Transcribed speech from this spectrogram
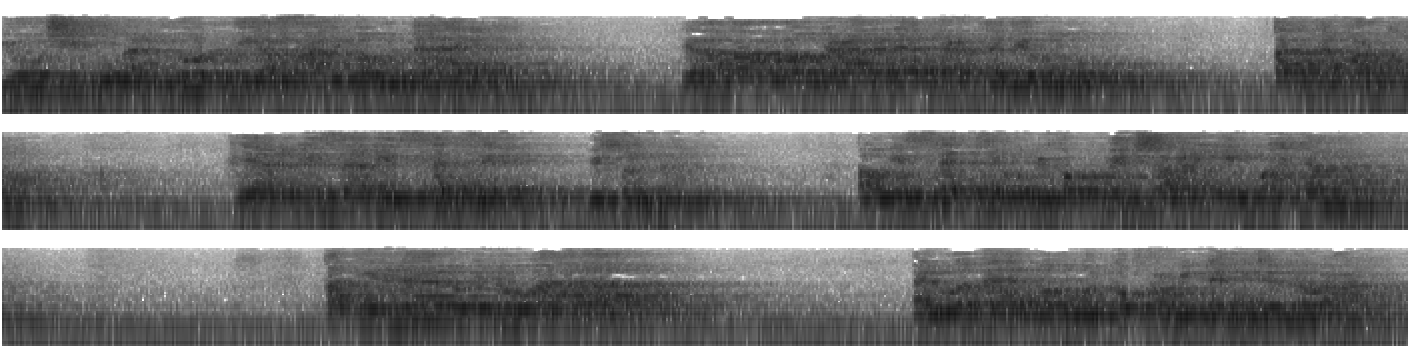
يوشك أن يرضي صاحبه المهالك. إذا قال الله تعالى لا تعتذروا قد كفرتم. أحيانا الإنسان يستهزئ بسنة أو يستهزئ بحكم شرعي محكم. قد ينال منه هذا الوبال وهو الكفر بالله جل وعلا.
